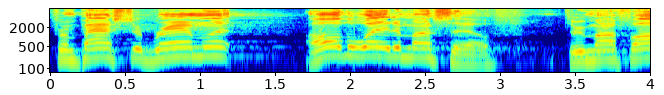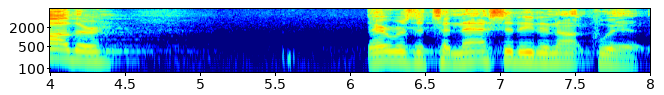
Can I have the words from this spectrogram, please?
from Pastor Bramlett all the way to myself, through my father, there was a tenacity to not quit.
